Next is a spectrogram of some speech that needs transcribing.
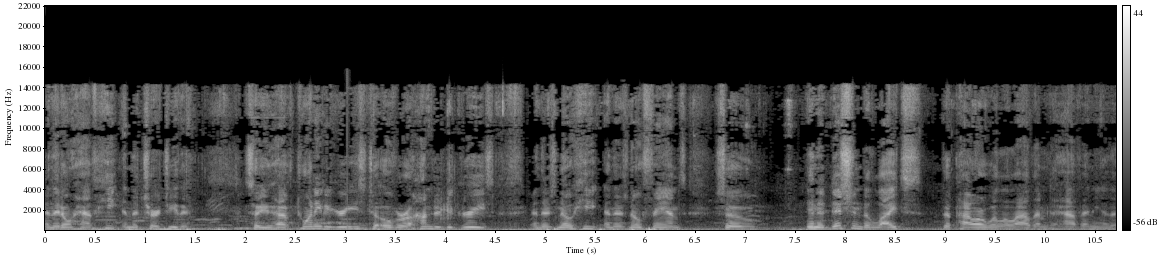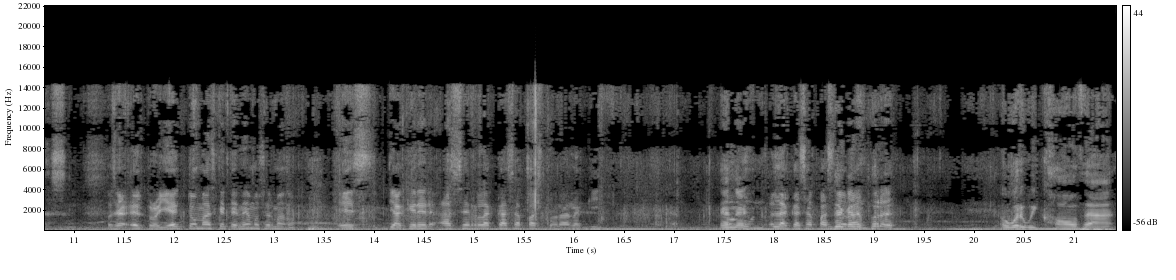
and they don't have heat in the church either. So you have 20 degrees to over 100 degrees, and there's no heat and there's no fans. So, in addition to lights, the power will allow them to have any of this. O sea, el proyecto más que tenemos, hermano, es ya querer hacer la casa pastoral aquí. And they're, la casa they're going to put a, oh, what do we call that?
